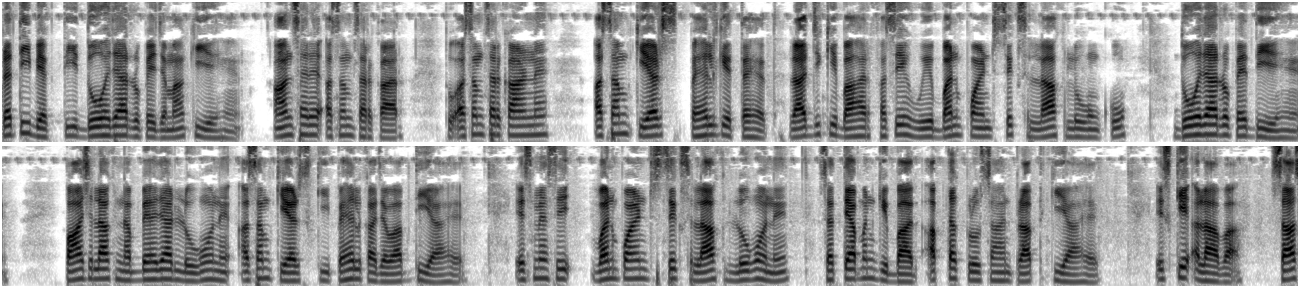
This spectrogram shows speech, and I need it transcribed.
प्रति व्यक्ति दो हज़ार रुपये जमा किए हैं। आंसर है असम सरकार। तो असम सरकार ने असम केयर्स पहल के तहत राज्य के बाहर फंसे हुए 1.6 लाख लोगों को दो हज़ार रुपये दिए हैं। पाँच लाख नब्बे हज़ार लोगों ने असम केयर्स की पहल का जवाब दिया है। इसमें से 1.6 लाख लोगों ने सत्यापन के बाद अब तक प्रोत्साहन प्राप्त किया है। इसके अलावा सात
